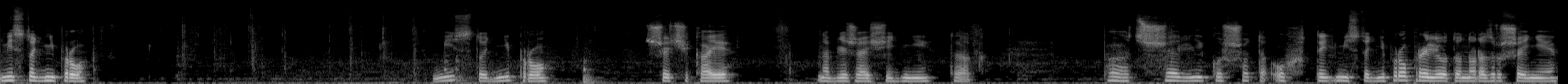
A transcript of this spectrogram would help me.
Місто Дніпро. Місто Дніпро. Що чекає на ближайші дні? Так. По отшельнику що-то. Ух ти, місто Дніпро прильоту на розрушення.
